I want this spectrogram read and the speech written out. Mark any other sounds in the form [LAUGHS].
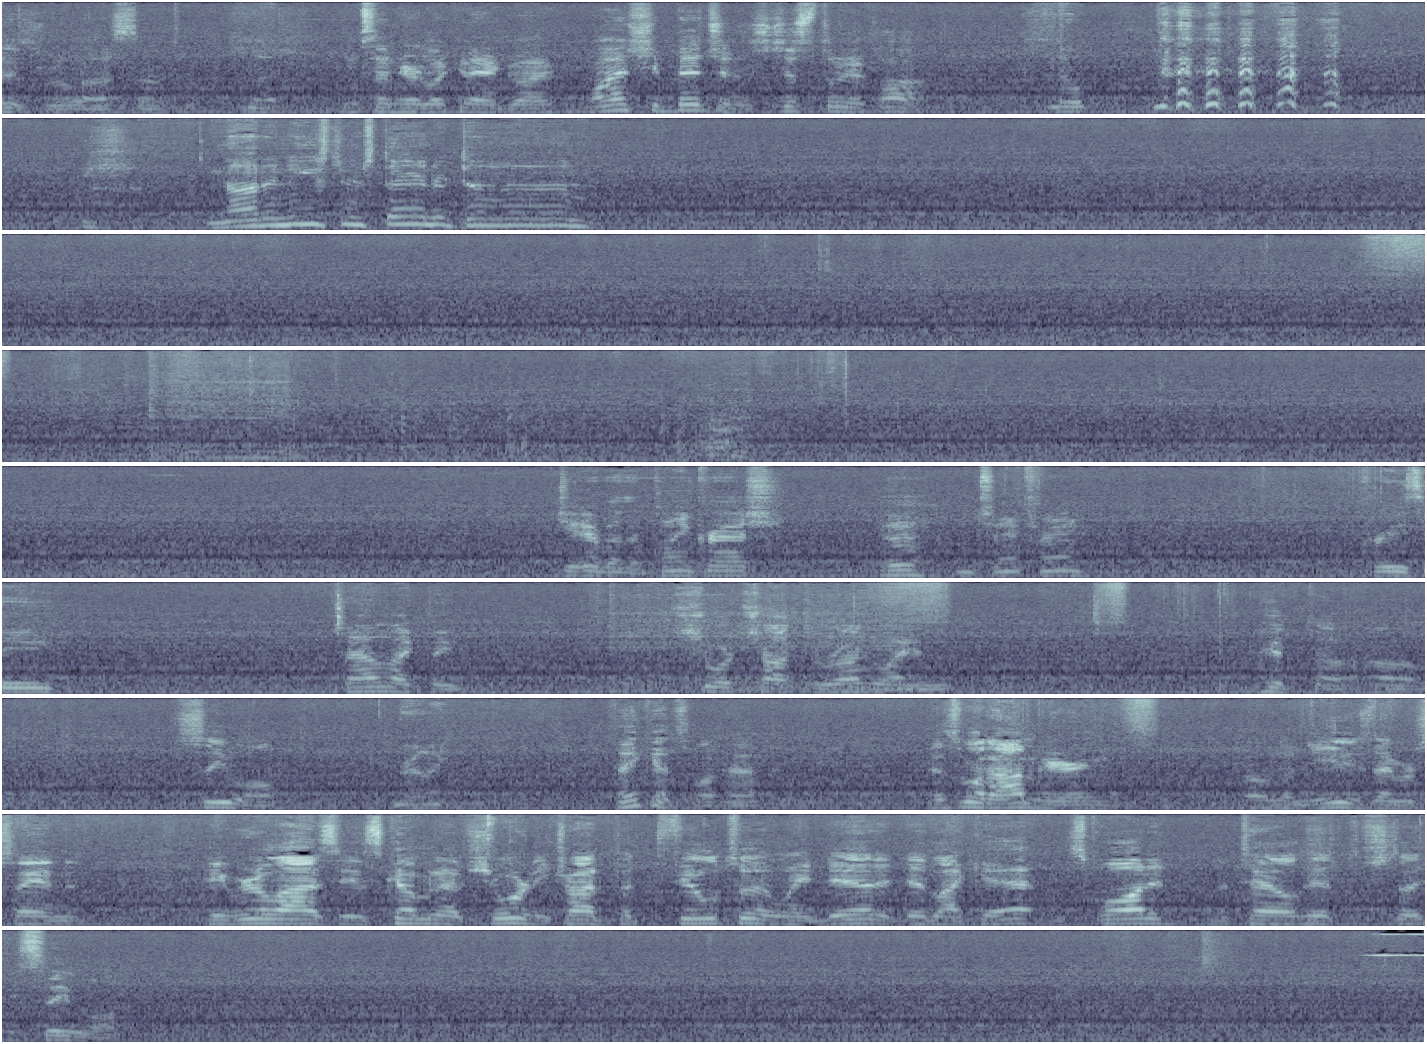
just realized something. What? I'm sitting here looking at it going, why is she bitching? It's just 3 o'clock. Nope. [LAUGHS] Not in Eastern Standard Time. You hear about that plane crash Yeah. in San Fran? Crazy. Sounded like they short shot the runway and hit the um, seawall. Really? I think that's what happened. That's what I'm hearing on the news. They were saying that he realized he was coming up short. And he tried to put the fuel to it. When he did, it did like that and squatted. And the tail hit the se- seawall.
